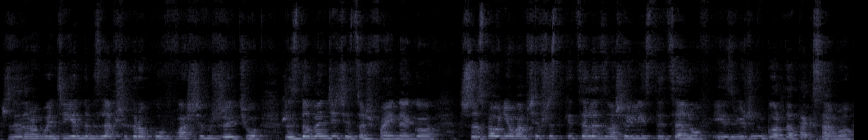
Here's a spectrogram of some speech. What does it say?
że ten rok będzie jednym z lepszych roków w Waszym życiu, że zdobędziecie coś fajnego, że spełnią Wam się wszystkie cele z Waszej listy celów i z Vision Boarda tak samo.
